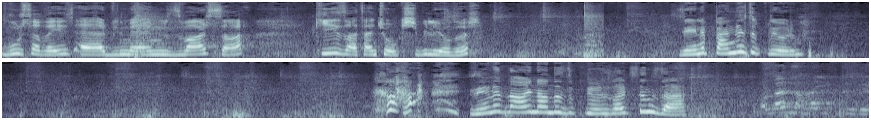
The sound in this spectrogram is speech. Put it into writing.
Bursa'dayız. Eğer bilmeyeniniz varsa ki zaten çoğu kişi biliyordur. Zeynep ben de zıplıyorum. Zeynep'le aynı anda zıplıyoruz. Baksanıza. Ama ben daha yukarı.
